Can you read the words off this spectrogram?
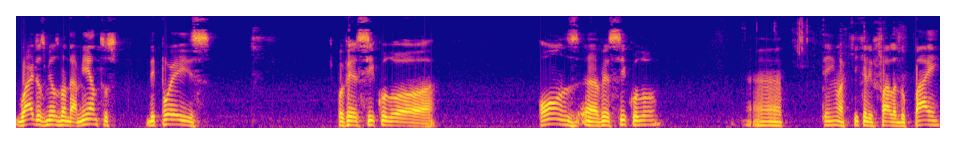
guarde os meus mandamentos. Depois, o versículo 11, uh, eh, versículo. Uh, tenho aqui que ele fala do pai.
